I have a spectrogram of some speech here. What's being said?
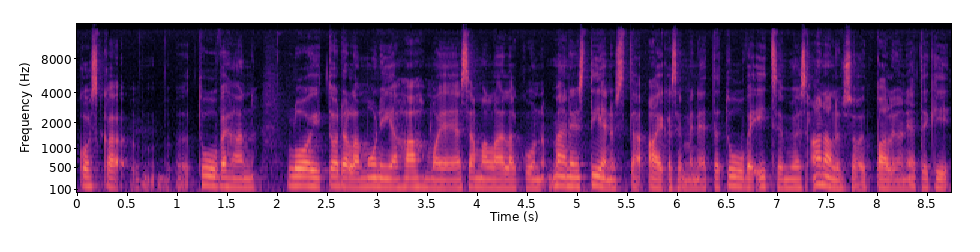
koska Tuuvehan loi todella monia hahmoja ja samalla lailla kun, mä en edes tiennyt sitä aikaisemmin, että Tuuve itse myös analysoi paljon ja teki,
